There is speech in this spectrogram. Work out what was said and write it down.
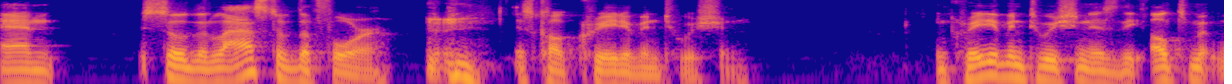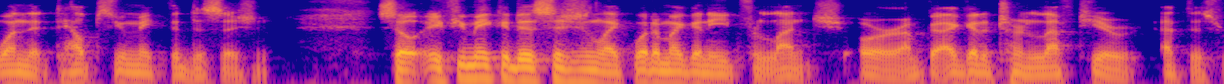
And so the last of the four is called creative intuition. And creative intuition is the ultimate one that helps you make the decision. So if you make a decision like, "What am I going to eat for lunch?" or i'm got to turn left here at this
